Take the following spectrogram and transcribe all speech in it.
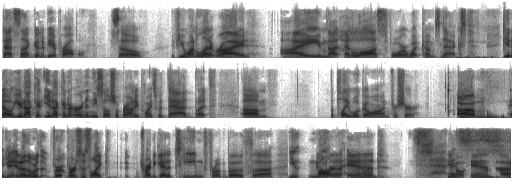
that's not going to be a problem. So if you want to let it ride, I am not at a loss for what comes next. You know, you're not going you're not going to earn any social brownie points with Dad, but um, the play will go on for sure. Um, And in, can- in other words, ver- versus like trying to get a team from both uh, You Nuna well, and you know, and uh,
